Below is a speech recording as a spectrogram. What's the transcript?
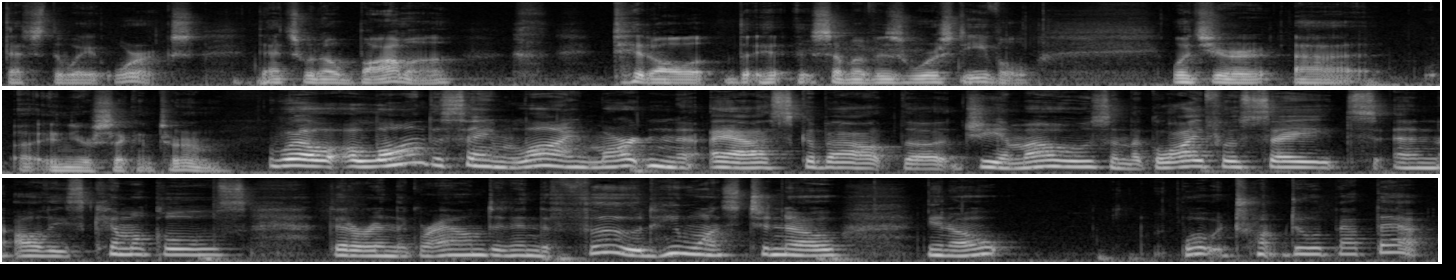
That's the way it works. That's when Obama did all the, some of his worst evil. Once you're uh, uh, in your second term. Well, along the same line, Martin asked about the GMOs and the glyphosates and all these chemicals that are in the ground and in the food. He wants to know, you know, what would Trump do about that?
